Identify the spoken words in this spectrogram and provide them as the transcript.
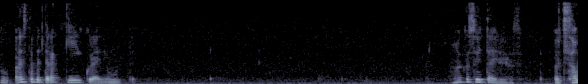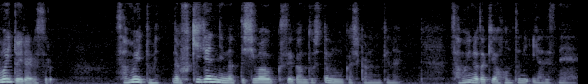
そうアイス食べてラッキーくらいに思って。お腹空いたらイライラするうち寒いとイライラする。寒いとめなんか不機嫌になってしまう癖がどうしても昔から抜けない。寒いのだけは本当に嫌ですね。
